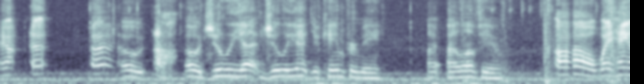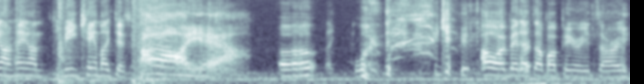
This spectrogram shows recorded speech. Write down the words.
Hang on. Uh, uh. Oh, oh, Juliet, Juliet, you came for me. I, I love you. Oh, wait, hang on, hang on. You mean came like this? Oh, yeah! Oh, Like- what? oh, I made that up on period, sorry.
